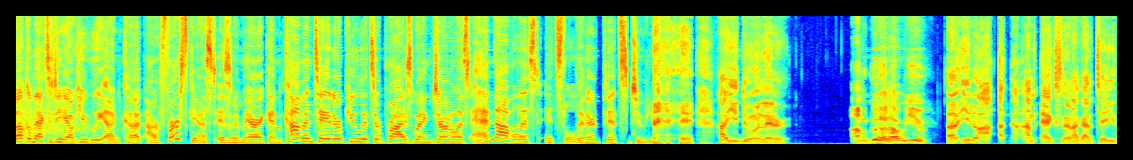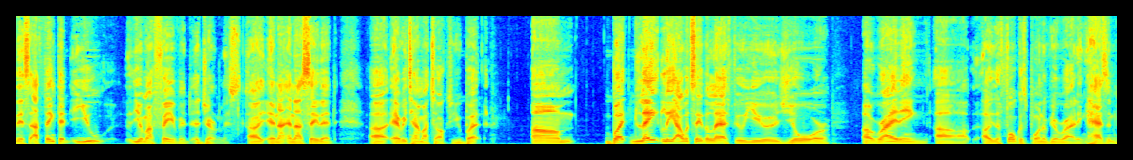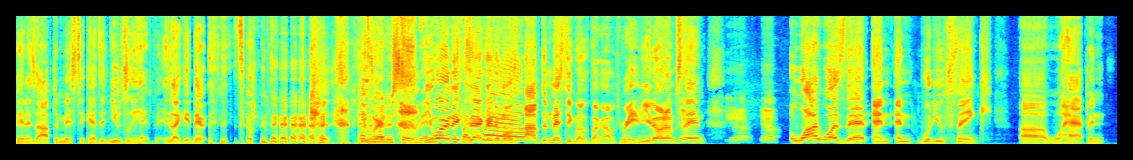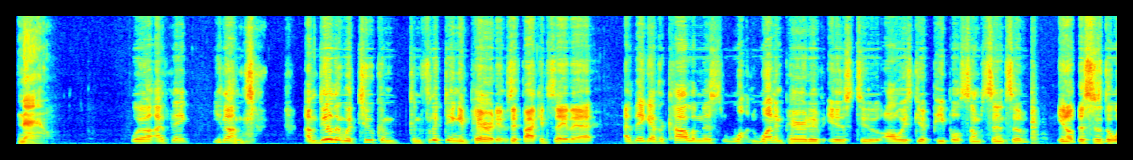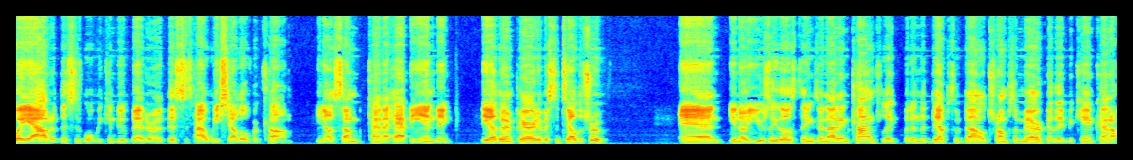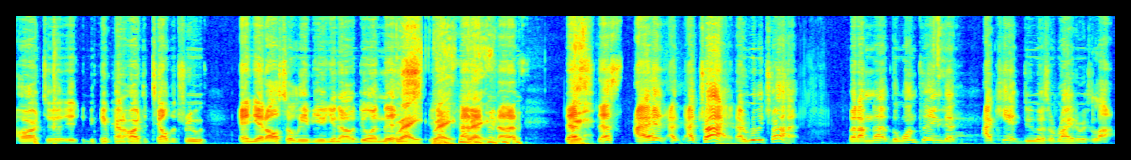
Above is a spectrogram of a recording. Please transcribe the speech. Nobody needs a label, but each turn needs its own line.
Welcome back to DL Hughley Uncut. Our first guest is an American commentator, Pulitzer Prize winning journalist, and novelist. It's Leonard Pitts Jr.
How you doing, Leonard?
I'm good. How are you?
Uh, you know, I, am excellent. I got to tell you this. I think that you you're my favorite uh, journalist, uh, and I, and I say that uh, every time I talk to you. But um, but lately, I would say the last few years, your uh, writing, uh, uh, the focus point of your writing hasn't been as optimistic as it usually had been. Like there,
that's an understatement.
You weren't exactly like, well, the most optimistic motherfucker I was reading. You know what I'm saying?
Yeah, yeah.
Why was that? And and what do you think uh, will happen now?
Well, I think you know I'm I'm dealing with two com- conflicting imperatives, if I can say that. I think as a columnist, one, one imperative is to always give people some sense of you know, this is the way out, or this is what we can do better, or this is how we shall overcome, you know, some kind of happy ending. The other imperative is to tell the truth. And, you know, usually those things are not in conflict, but in the depths of Donald Trump's America, they became kind of hard to, it became kind of hard to tell the truth and yet also leave you, you know, doing this.
Right,
you
know, right,
kinda,
right.
You know, that's, that's, yeah. that's I, I, I tried. I really tried. But I'm not, the one thing that I can't do as a writer is lie.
